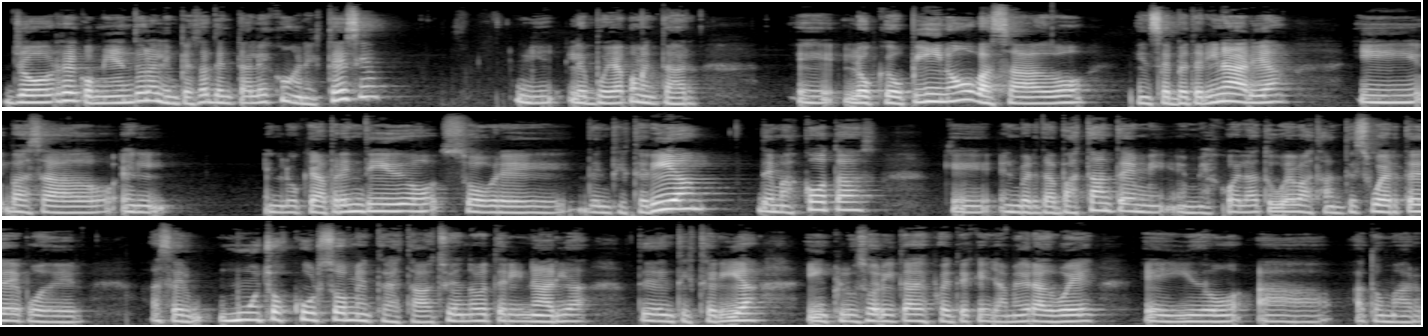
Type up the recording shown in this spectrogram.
Yo recomiendo las limpiezas dentales con anestesia y les voy a comentar eh, lo que opino basado en ser veterinaria y basado en, lo que he aprendido sobre dentistería de mascotas, que en verdad bastante, en mi, en mi escuela tuve bastante suerte de poder hacer muchos cursos mientras estaba estudiando veterinaria de dentistería, incluso ahorita después de que ya me gradué he ido a, a, tomar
